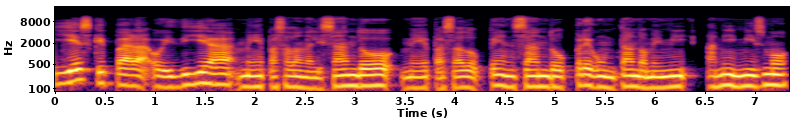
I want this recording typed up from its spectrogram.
Y es que para hoy día me he pasado analizando, me he pasado pensando, preguntando a mí, a mí mismo,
